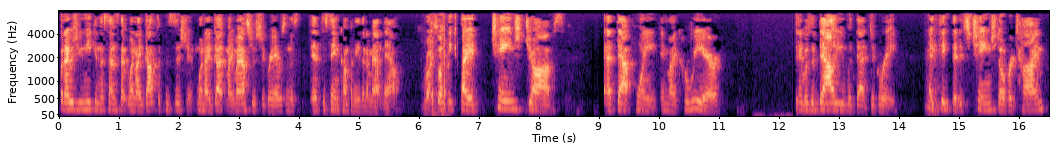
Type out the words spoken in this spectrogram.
but I was unique in the sense that when I got the position, when I got my master's degree, I was in this, at the same company that I'm at now. Right. So I think if I had changed jobs at that point in my career, there was a value with that degree. Mm. I think that it's changed over time.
